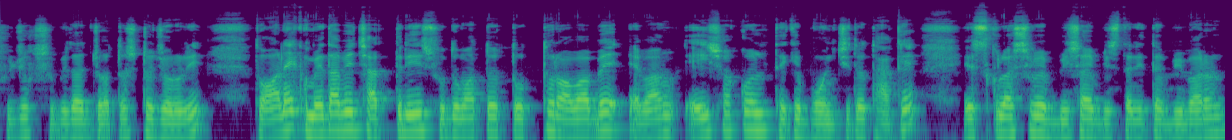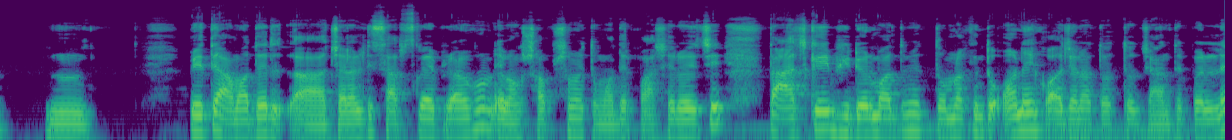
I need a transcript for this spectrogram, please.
সুযোগ সুবিধা যথেষ্ট জরুরি। তো অনেক মেধাবী ছাত্রী শুধুমাত্র তথ্যর অভাবে এবং এই সকল থেকে বঞ্চিত থাকে স্কলারশিপের বিষয়ে বিস্তারিত বিবরণ পেতে আমাদের চ্যানেলটি সাবস্ক্রাইব রাখুন এবং সবসময় তোমাদের পাশে রয়েছি। তা আজকে এই ভিডিওর মাধ্যমে তোমরা কিন্তু অনেক অজানা তথ্য জানতে পারলে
